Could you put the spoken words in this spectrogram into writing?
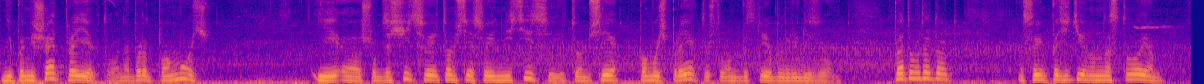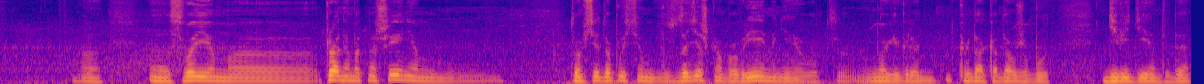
не помешать проекту, а наоборот помочь. И э, чтобы защитить свои, в том числе свои инвестиции, и в том числе помочь проекту, чтобы он быстрее был реализован. Поэтому вот это вот своим позитивным настроем, э, э, своим правильным отношением, в том числе, допустим, с задержком во времени, вот многие говорят, когда, когда уже будут дивиденды, да,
